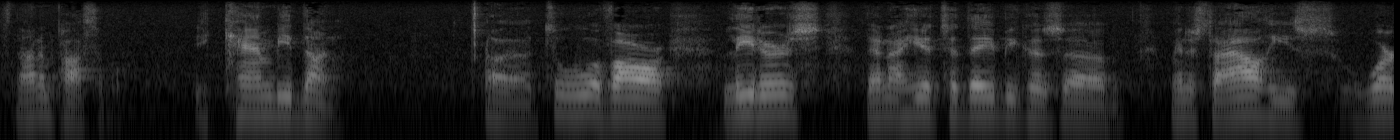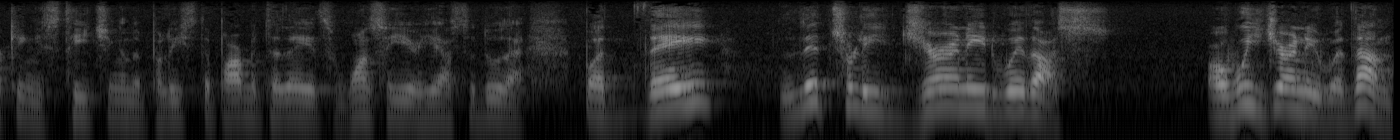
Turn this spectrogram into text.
It's not impossible. It can be done. Uh, two of our leaders, they're not here today because uh, Minister Al, he's working, he's teaching in the police department today. It's once a year he has to do that. But they literally journeyed with us, or we journeyed with them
